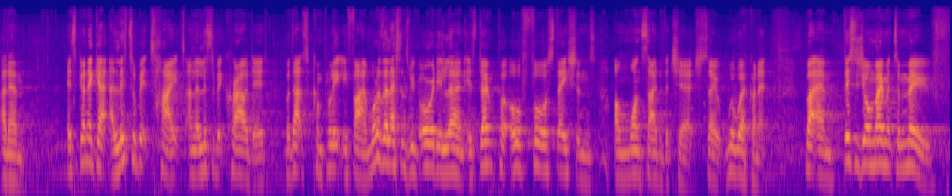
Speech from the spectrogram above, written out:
And um, it's going to get a little bit tight and a little bit crowded, but that's completely fine. One of the lessons we've already learned is don't put all four stations on one side of the church. So we'll work on it. But um, this is your moment to move.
